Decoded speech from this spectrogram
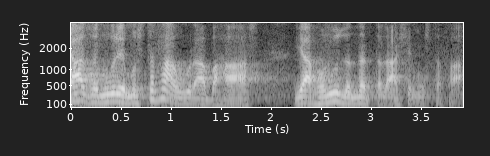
یا ضنور مصطفیٰ اورا بہاس یا حنوز اندر تلاش مصطفیٰ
